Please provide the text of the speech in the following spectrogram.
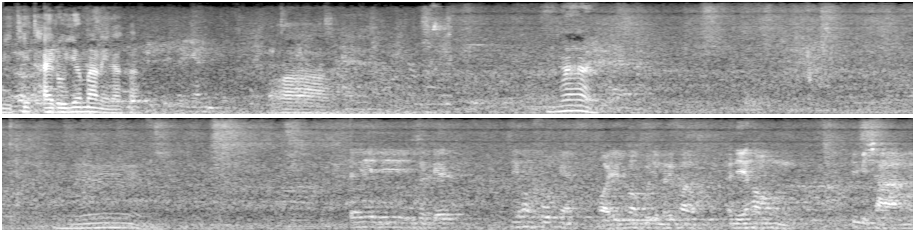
มีที่ไทยรู้เยอะมากเลยนะครับว้า มากอืมนี่นี่สเก็ตที่ห้องพูดไงอ๋อยังห้องพูดยังไม่ได้เข้า อันนี้ห้องที่มีช้างไง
